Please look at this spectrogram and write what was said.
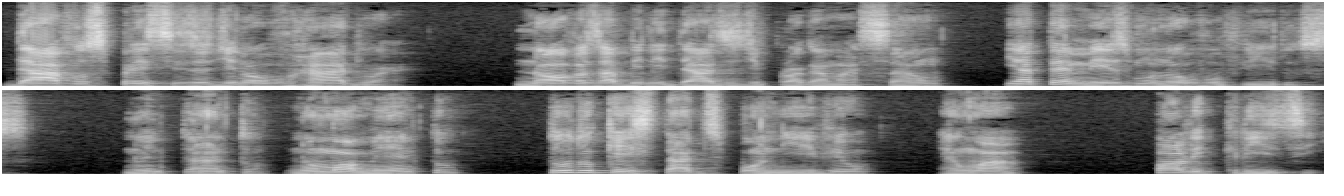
Davos precisa de novo hardware, novas habilidades de programação e até mesmo um novo vírus. No entanto, no momento, tudo que está disponível é uma policrise,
